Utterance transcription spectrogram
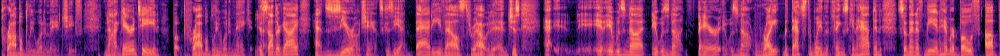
probably would have made chief. Not guaranteed, but probably would have made it. This other guy had zero chance because he had bad evals throughout. It just it, it was not it was not fair. It was not right. But that's the way that things can happen. So then, if me and him are both up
